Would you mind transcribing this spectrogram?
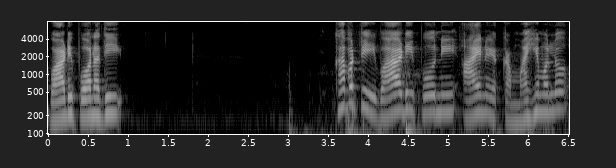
వాడిపోనది. కాబట్టి వాడిపోని ఆయన యొక్క మహిమలో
